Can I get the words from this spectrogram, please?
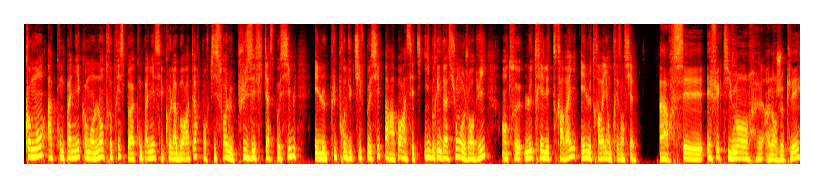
comment accompagner, comment l'entreprise peut accompagner ses collaborateurs pour qu'ils soient le plus efficaces possible et le plus productif possible par rapport à cette hybridation aujourd'hui entre le télétravail et le travail en présentiel? Alors c'est effectivement un enjeu clé,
